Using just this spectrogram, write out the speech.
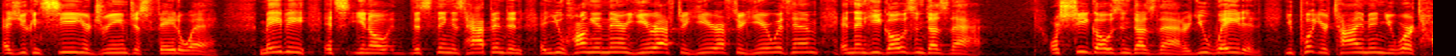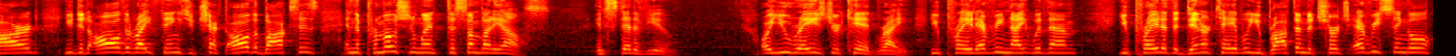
as you can see your dream just fade away. Maybe it's, you know, this thing has happened and, and you hung in there year after year after year with him, and then he goes and does that. Or she goes and does that. Or you waited. You put your time in. You worked hard. You did all the right things. You checked all the boxes. And the promotion went to somebody else instead of you. Or you raised your kid right. You prayed every night with them. You prayed at the dinner table. You brought them to church every single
